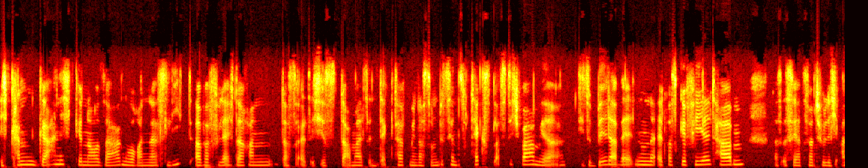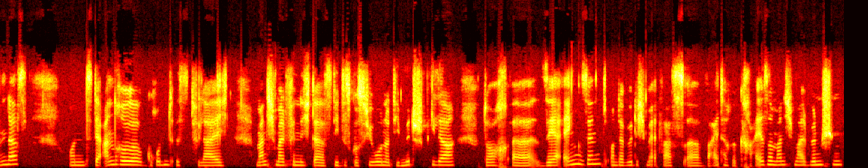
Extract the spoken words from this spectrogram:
Ich kann gar nicht genau sagen, woran das liegt, aber vielleicht daran, dass als ich es damals entdeckt habe, mir das so ein bisschen zu textlastig war, mir diese Bilderwelten etwas gefehlt haben. Das ist jetzt natürlich anders. Und der andere Grund ist vielleicht, manchmal finde ich, dass die Diskussion und die Mitspieler doch äh, sehr eng sind und da würde ich mir etwas äh, weitere Kreise manchmal wünschen.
